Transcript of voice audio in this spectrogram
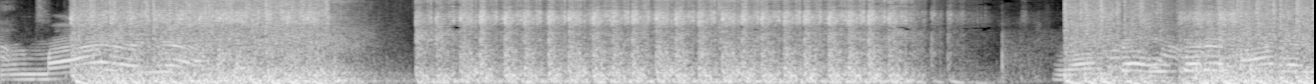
out! मार आजा है मार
